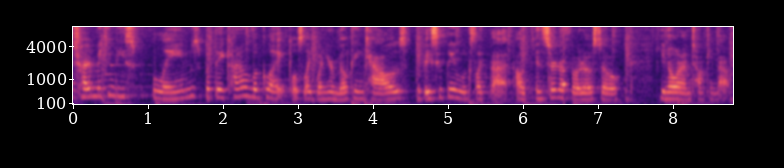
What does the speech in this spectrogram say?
tried making these flames, but they kind of look like, it's like when you're milking cows. It basically looks like that. I'll insert a photo so you know what I'm talking about.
